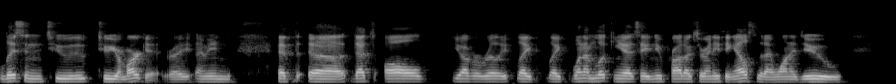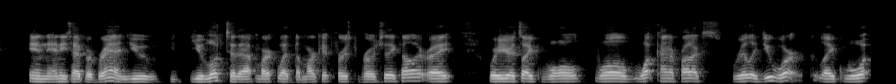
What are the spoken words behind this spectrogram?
listen to to your market, right? I mean, uh, that's all you ever really like. Like when I'm looking at say new products or anything else that I want to do in any type of brand, you you look to that what the market first approach they call it, right? Where you're, it's like, well, well, what kind of products really do work? Like what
